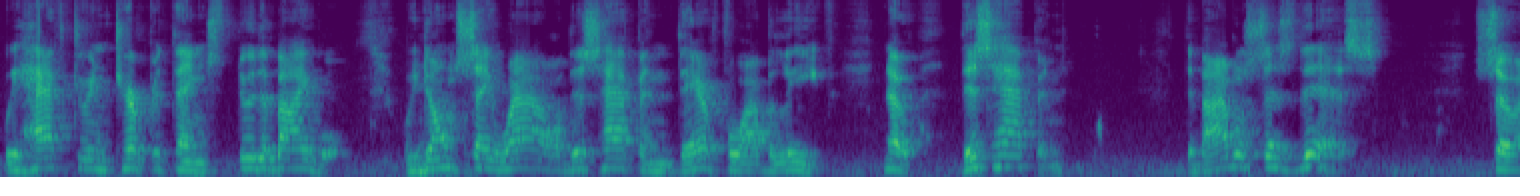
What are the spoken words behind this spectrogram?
We have to interpret things through the Bible. We don't say, wow, this happened, therefore I believe. No, this happened. The Bible says this. So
